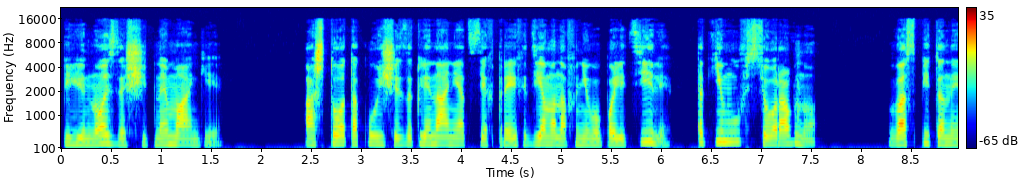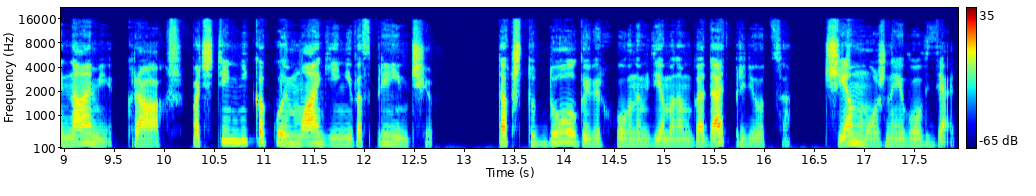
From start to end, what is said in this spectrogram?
пеленой защитной магии. А что атакующие заклинания от всех троих демонов в него полетели, так ему все равно. Воспитанный нами, Крахш, почти никакой магии не восприимчив, так что долго верховным демонам гадать придется, чем можно его взять.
